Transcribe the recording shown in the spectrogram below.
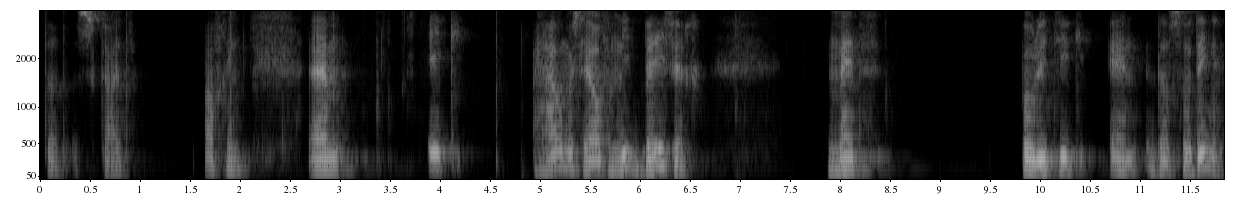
dat Skype afging. Um, ik hou mezelf niet bezig met politiek en dat soort dingen.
